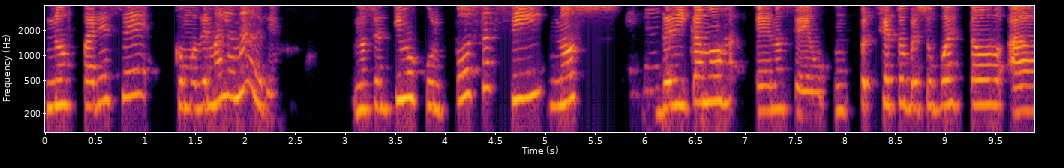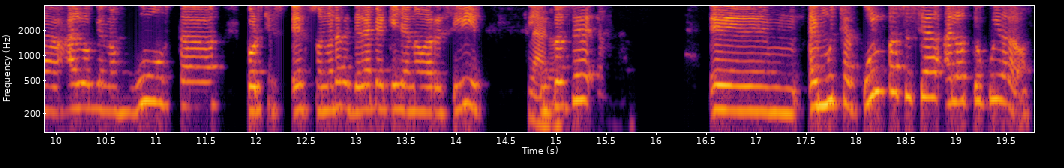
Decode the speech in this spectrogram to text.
nos parece como de mala madre. Nos sentimos culposas si nos dedicamos, eh, no sé, un cierto presupuesto a algo que nos gusta, porque son horas de terapia que ella no va a recibir. Claro. Entonces, eh, hay mucha culpa asociada al autocuidado.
